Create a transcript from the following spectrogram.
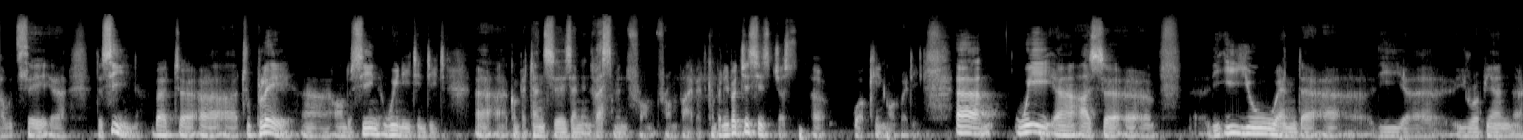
I would say, uh, the scene. But uh, uh, uh to play on the scene, we need indeed competences and investment from, from private company. But this is just working already. Um, we, as the EU and the uh, European uh,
